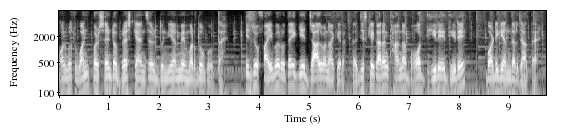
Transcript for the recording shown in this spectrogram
almost one percent of breast cancer दुनिया में मर्दों को होता है। ये जो फाइबर होता है ये जाल बना के रखता है, जिसके कारण खाना बहुत धीरे धीरे बॉडी के अंदर जाता है।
